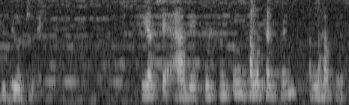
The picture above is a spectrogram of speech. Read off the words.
ভিডিও জুড়ে। ঠিক আছে? আজ এই পর্যন্ত ভালো থাকবেন। আল্লাহ হাফেজ।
